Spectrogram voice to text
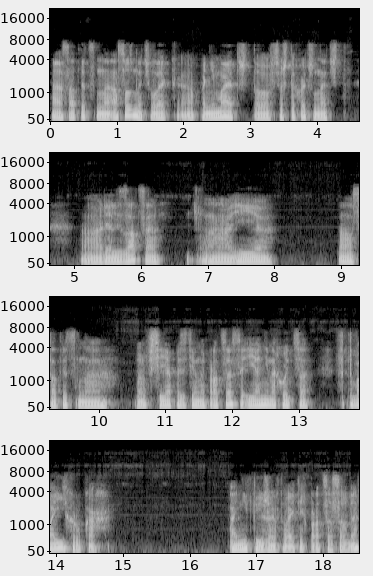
А, соответственно, осознанный человек а, понимает, что все, что хочешь, значит реализация и, соответственно, все позитивные процессы, и они находятся в твоих руках, а не ты жертва этих процессов, да?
